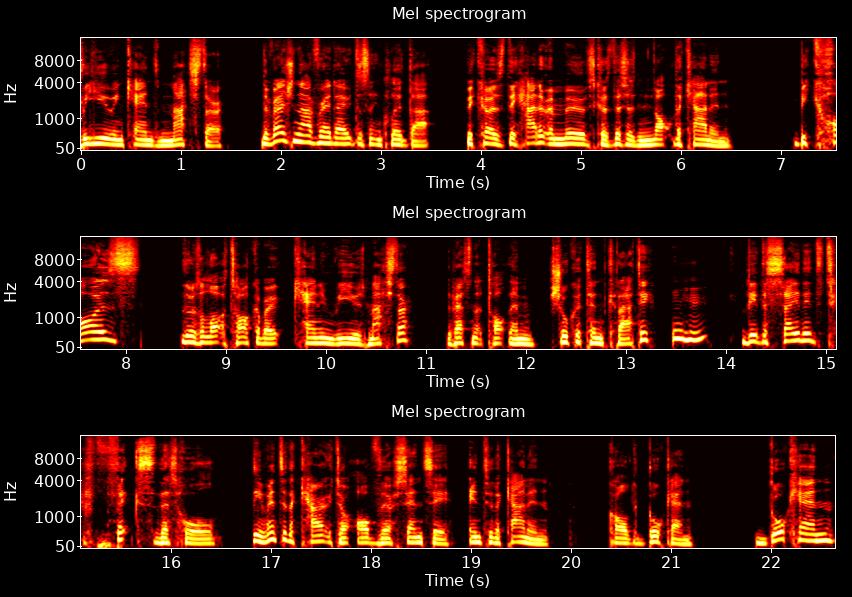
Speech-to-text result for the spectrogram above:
Ryu and Ken's master. The version I've read out doesn't include that because they had it removed because this is not the canon. Because there was a lot of talk about Ken and Ryu's master, the person that taught them Shotokan karate, mm-hmm. they decided to fix this hole. They invented a character of their sensei into the canon called Gouken. Gouken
